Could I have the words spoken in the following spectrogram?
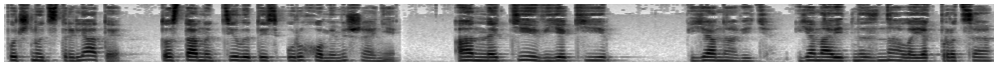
почнуть стріляти, то стануть цілитись у рухомі мішені, а не ті, в які я навіть, я навіть не знала, як про це.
